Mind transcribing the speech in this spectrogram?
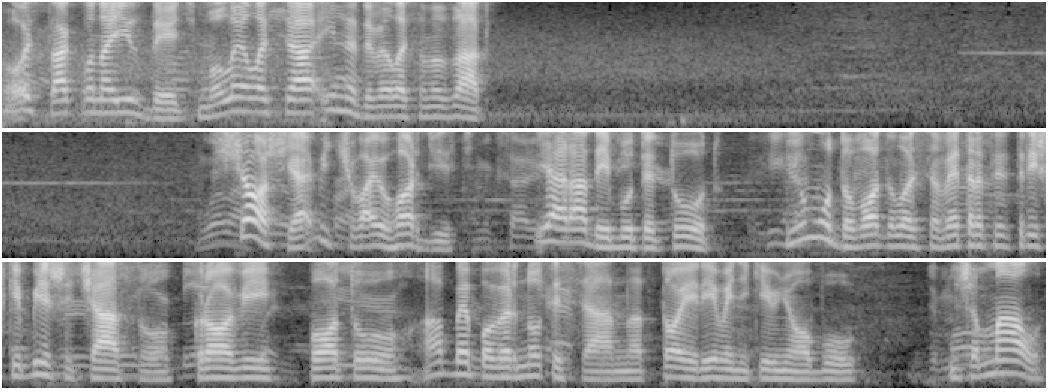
Ось так вона їздить, молилася і не дивилася назад. Що ж, я відчуваю гордість. Я радий бути тут. Йому доводилося витратити трішки більше часу, крові, поту, аби повернутися на той рівень, який в нього був. Джамал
